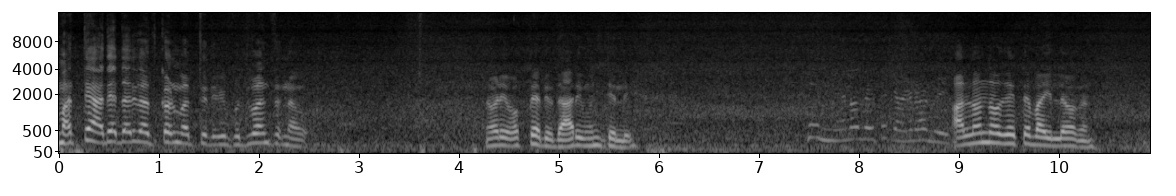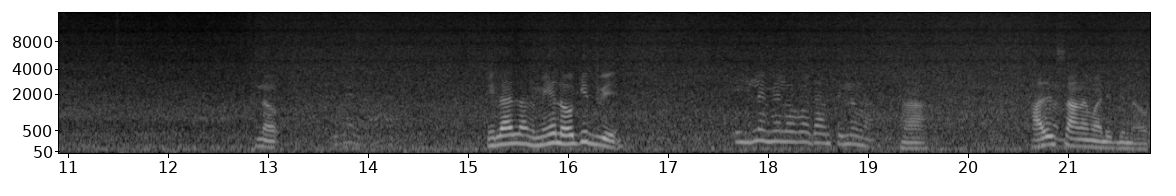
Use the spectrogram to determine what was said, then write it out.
ಮತ್ತೆ ಅದೇ ದಾರಿ ಹತ್ಕೊಂಡು ಬರ್ತಿದ್ದೀವಿ ಬುದ್ಧಿವಂತ ನಾವು. ನೋಡಿ ಹೋಗ್ತಾ ಇದೀವಿ ದಾರಿ ಮುಂಚೆಯಲ್ಲಿ ಅಲ್ಲೊಂದು ಹೋಗೈತೆ ಬಾ ಇಲ್ಲೇ ಹೋಗೋಣ. ನಾವು. ಇಲ್ಲ ಇಲ್ಲ ಮೇಲೆ ಹೋಗಿದ್ವಿ. ಇಲ್ಲೇ ಮೇಲೆ ಹೋಗೋದಾ ಅಂತ ಹಾಂ. ಅಲ್ಲಿ ಸ್ನಾನ ಮಾಡಿದ್ವಿ ನಾವು.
